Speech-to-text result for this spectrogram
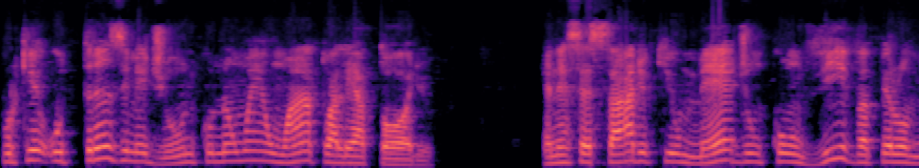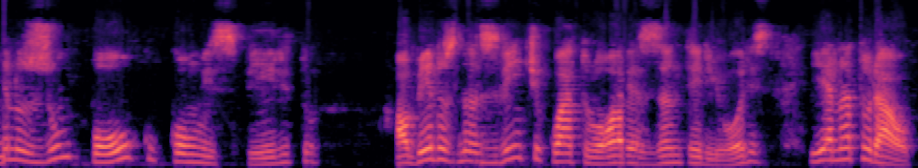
porque o transe mediúnico não é um ato aleatório. É necessário que o médium conviva pelo menos um pouco com o espírito, ao menos nas 24 horas anteriores, e é natural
